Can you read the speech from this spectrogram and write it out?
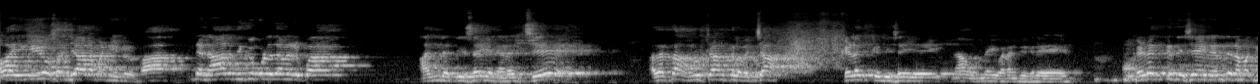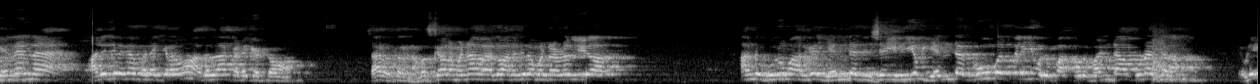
அவ எங்கேயோ சஞ்சாரம் பண்ணிட்டு இருப்பா. இந்த நாலு திக்குக்குள்ளதானே இருப்பா. அந்த திசையை நினைச்சு அதைத்தான் அனுஷ்டானத்துல வச்சான் கிழக்கு திசையை நான் உன்னை வணங்குகிறேன். கிழக்கு திசையிலிருந்து நமக்கு என்னென்ன அனுகிரகம் கிடைக்கிறதோ அதெல்லாம் கிடைக்கட்டும். சார் ஒருத்தர் நமஸ்காரம் பண்ணா ஏதோ அனுகிரகம் பண்றாளோ இல்லையோ? அந்த குருமார்கள் எந்த திசையிலையும் எந்த ரூபத்திலையும் ஒரு ஒரு மண்டா கூட இருக்கலாம். எப்படி?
